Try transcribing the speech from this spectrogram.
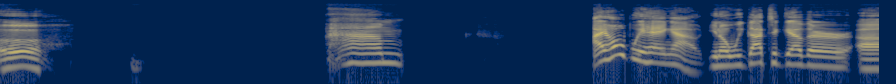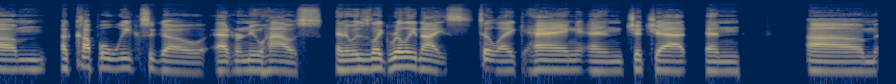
Oh. Um I hope we hang out. You know, we got together um a couple weeks ago at her new house and it was like really nice to like hang and chit chat and um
